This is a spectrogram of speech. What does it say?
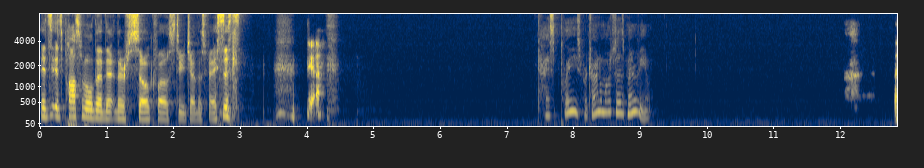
It's it's possible that they're, they're so close to each other's faces. Yeah. Guys, please, we're trying to watch this movie.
